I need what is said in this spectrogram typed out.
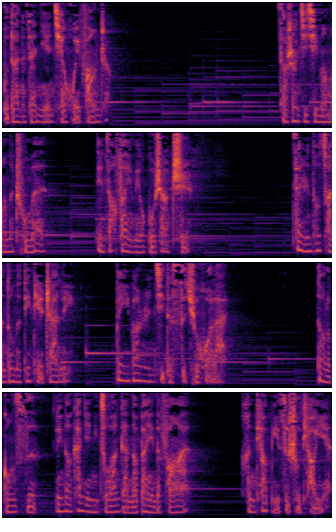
不断的在你眼前回放着。早上急急忙忙的出门，连早饭也没有顾上吃。在人头攒动的地铁站里，被一帮人挤得死去活来。到了公司，领导看见你昨晚赶到半夜的方案，横挑鼻子竖挑眼。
